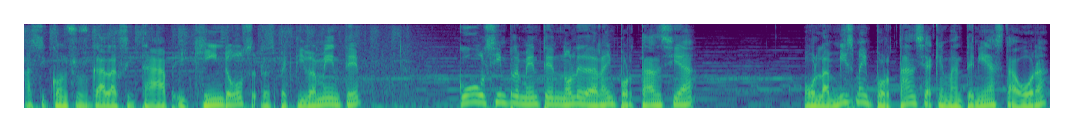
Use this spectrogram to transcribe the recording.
así con sus Galaxy Tab y Kindles respectivamente, Google simplemente no le dará importancia o la misma importancia que mantenía hasta ahora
